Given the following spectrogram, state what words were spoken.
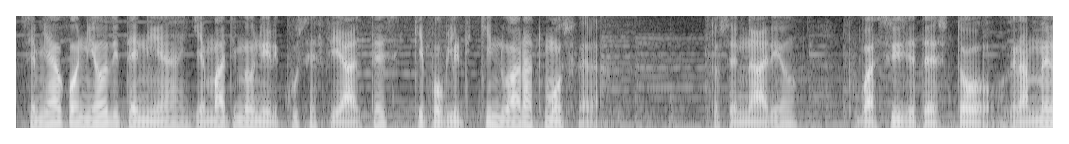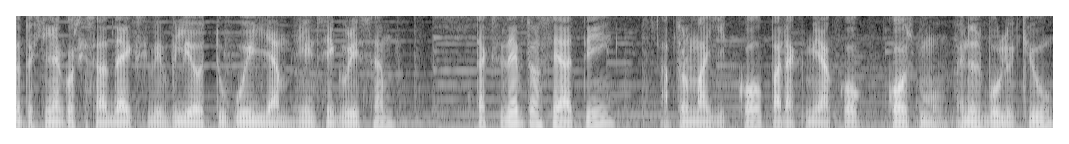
σε μια αγωνιώδη ταινία γεμάτη με ονειρικούς εφιάλτες και υποβλητική νουάρ ατμόσφαιρα. Το σενάριο, που βασίζεται στο γραμμένο το 1946 βιβλίο του William Lindsay Grisham, ταξιδεύει τον θεατή από τον μαγικό παρακμιακό κόσμο ενός μπουλουκιού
